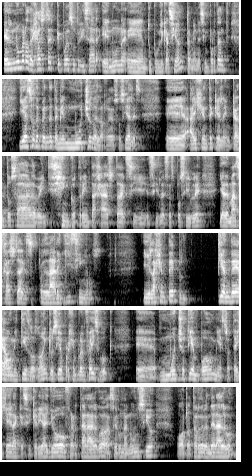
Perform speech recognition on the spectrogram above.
número de hashtags que puedes utilizar en, en tu publicación también es importante. Y eso depende también mucho de las redes sociales. Eh, hay gente que le encanta usar 25, 30 hashtags si, les es posible y además hashtags larguísimos y la gente pues, tiende a omitirlos, ¿no? Inclusive, por ejemplo, en Facebook, eh, mucho tiempo mi estrategia era que si quería yo ofertar algo, hacer un anuncio o tratar de vender algo,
